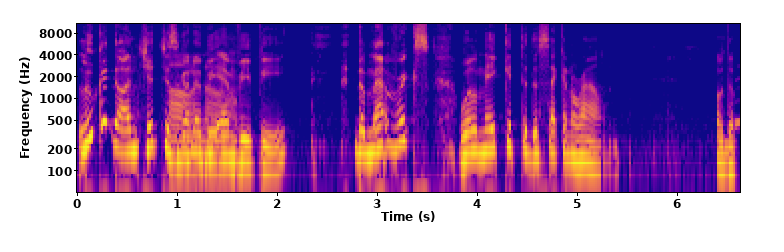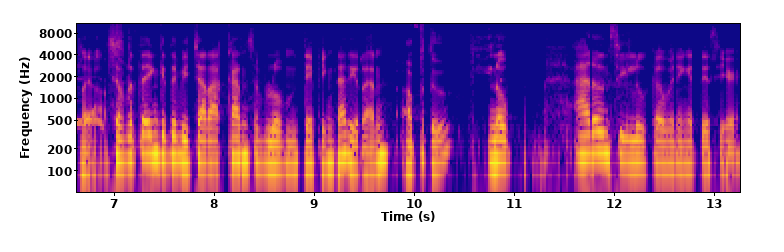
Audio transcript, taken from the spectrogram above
Luka Doncic is Oh, gonna be no. MVP. The Mavericks will make it to the second round of the playoffs. Seperti yang kita bicarakan sebelum taping tadi, Ran. Apa tuh? Nope. I don't see Luka winning it this year.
